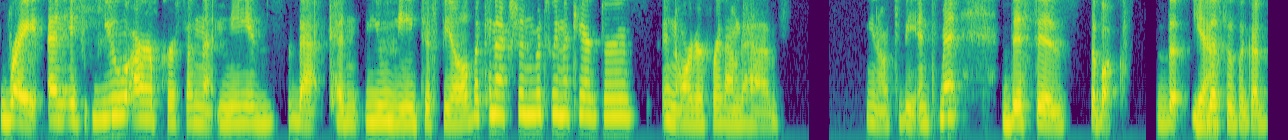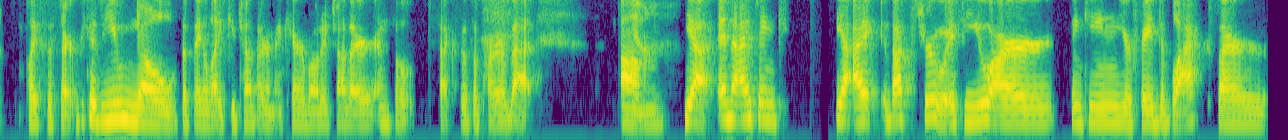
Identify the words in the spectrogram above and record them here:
Right. And if you are a person that needs that can you need to feel the connection between the characters in order for them to have, you know, to be intimate, this is the book. The, Yeah. This is a good place to start because you know that they like each other and they care about each other. And so sex is a part of that. Um yeah. And I think, yeah, I that's true. If you are thinking your fade to blacks are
